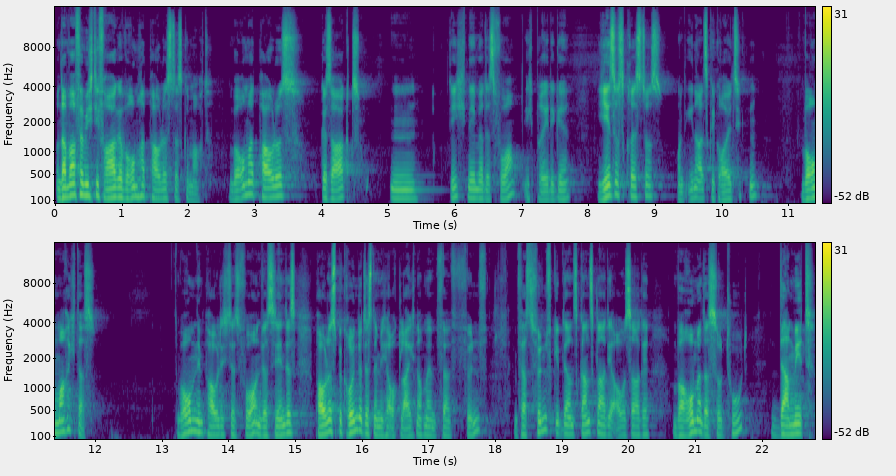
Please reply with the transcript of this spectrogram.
Und dann war für mich die Frage, warum hat Paulus das gemacht? Warum hat Paulus gesagt, hm, ich nehme mir das vor, ich predige Jesus Christus und ihn als gekreuzigten? Warum mache ich das? Warum nimmt Paulus das vor? Und wir sehen das, Paulus begründet das nämlich auch gleich nochmal im Vers 5. Im Vers 5 gibt er uns ganz klar die Aussage, warum er das so tut, damit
